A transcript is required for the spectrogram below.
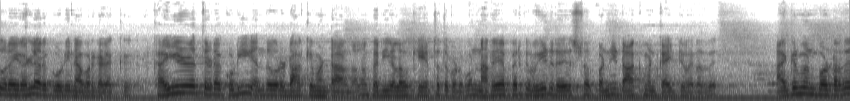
துறைகளில் இருக்கக்கூடிய நபர்களுக்கு கையெழுத்திடக்கூடிய எந்த ஒரு டாக்குமெண்ட்டாக இருந்தாலும் பெரிய அளவுக்கு ஏற்றத்தை கொடுக்கும். நிறைய பேருக்கு வீடு ரெஜிஸ்டர் பண்ணி டாக்குமெண்ட் கைட்டு வருது அக்ரிமெண்ட் போடுறது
